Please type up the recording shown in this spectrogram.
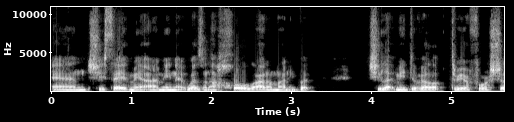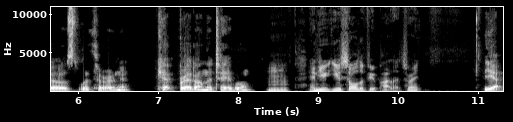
And she saved me. I mean, it wasn't a whole lot of money, but she let me develop three or four shows with her and it kept bread on the table. hmm And you you sold a few pilots, right? Yeah.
